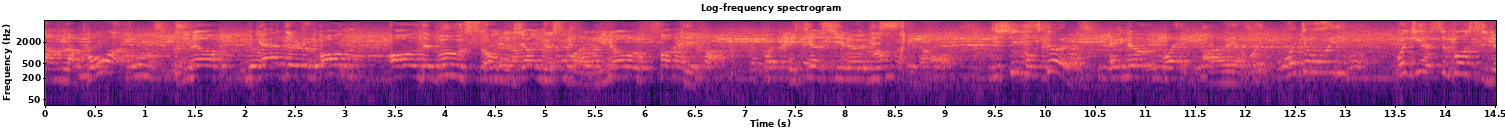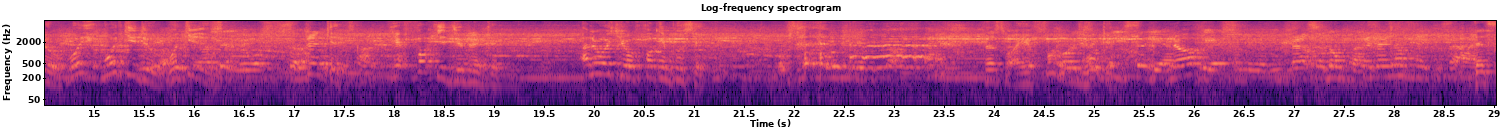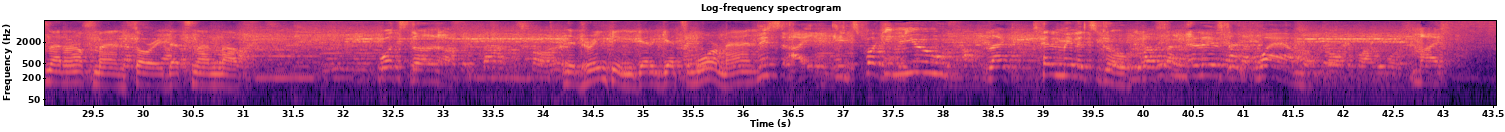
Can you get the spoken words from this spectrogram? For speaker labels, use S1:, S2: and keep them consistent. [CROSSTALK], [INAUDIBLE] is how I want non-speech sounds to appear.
S1: samla på. You know, gather all, all the booze on the youngest one. You know, fuck it. It's just, you know, this this shit is good. You know what? Oh yeah. What what do what, what you supposed to do? What what you do? What you? Drink it. Yeah, fuck it. You drink it. Otherwise, you're a fucking pussy. That's why you fucking drink it. You know?
S2: That's not enough man, sorry, that's not enough.
S1: What's not enough?
S2: The drinking, you gotta get some more man.
S1: This I it's fucking new like 10 minutes ago. And it's like wham. My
